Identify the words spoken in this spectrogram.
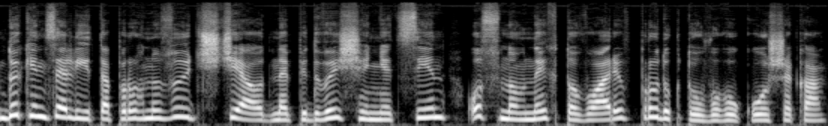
До кінця літа прогнозують ще одне підвищення цін основних товарів продуктового кошика.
